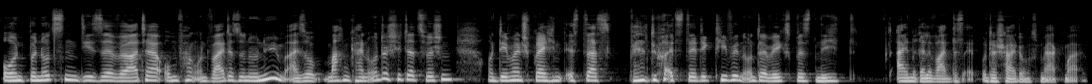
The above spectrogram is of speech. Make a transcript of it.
und benutzen diese Wörter Umfang und Weite synonym, also machen keinen Unterschied dazwischen und dementsprechend ist das, wenn du als Detektivin unterwegs bist, nicht ein relevantes Unterscheidungsmerkmal.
